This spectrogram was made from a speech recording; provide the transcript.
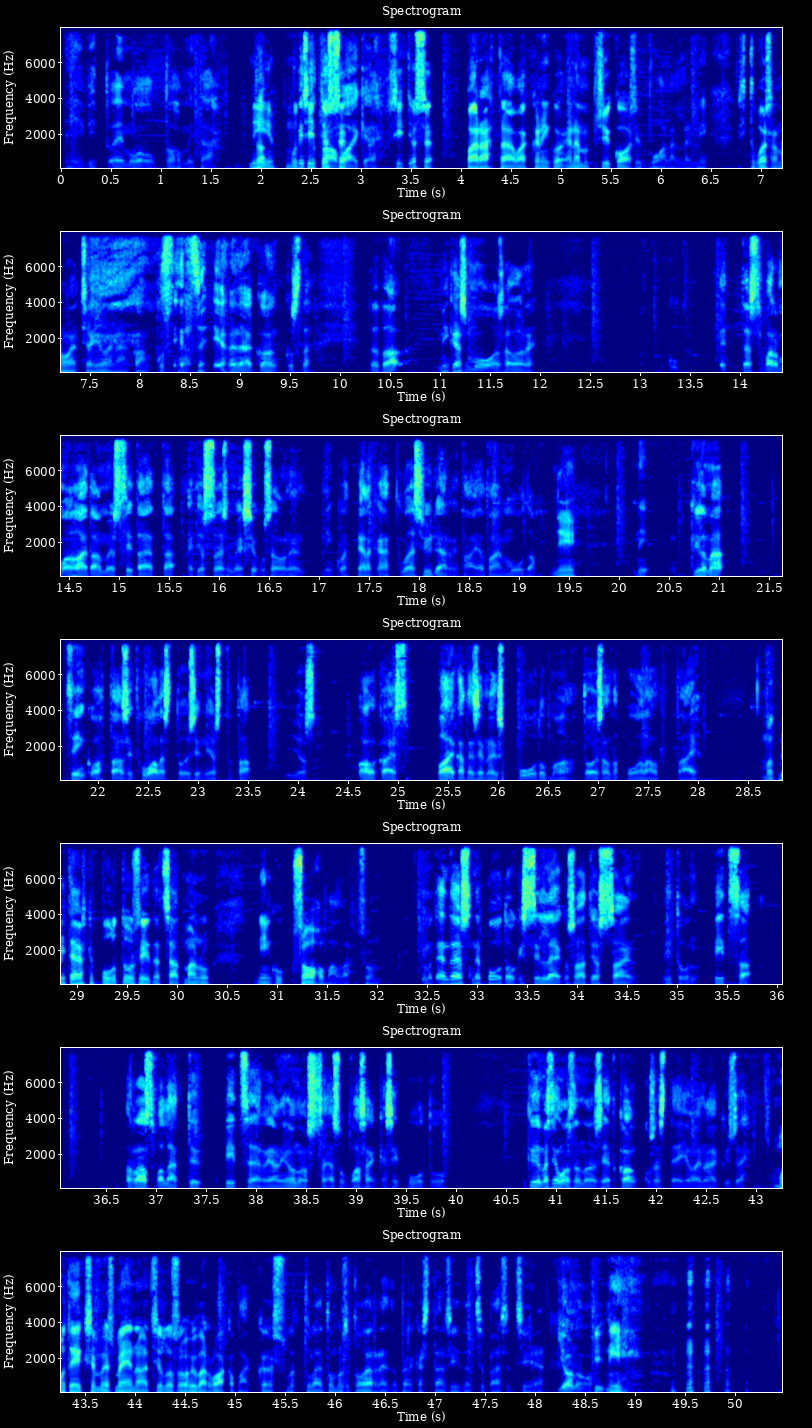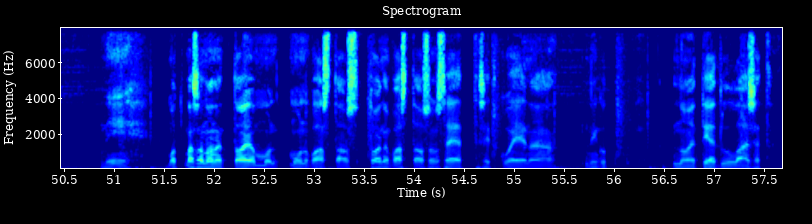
Ei vittu, ei mulla ollut tohon mitään. Niin, Ta- mutta sitten jos, se, vaikea. sit jos se pärähtää vaikka niinku enemmän psykoosin puolelle, niin sitten voi sanoa, että se ei ole enää kankkusta. Sit se ei ole enää kankkusta. Tota, mikäs muu on sellainen? Ku- Et tässä varmaan haetaan myös sitä, että, että jos on esimerkiksi joku sellainen, niin kuin, että pelkää, että tulee sydäri tai jotain muuta, Niin. niin kyllä mä siinä kohtaa sit huolestuisin, jos, tota, jos alkaisi paikat esimerkiksi puutumaan toiselta puolelta tai... Mutta mitä jos ne puuttuu siitä, että sä oot mannut niinku sohvalla sun... No, mutta entä jos ne puutuukin silleen, kun sä oot jossain vitun pizza rasvalätty pizzerian jonossa ja sun vasen käsi puutuu. Niin kyllä mä silloin sanoisin, että kankkusesta ei ole enää kyse. Mutta eikö se myös meinaa, että silloin se on hyvä ruokapaikka, jos sulle tulee tuommoiset oireet jo pelkästään siitä, että sä pääset siihen... Jonoon. Ki- niin. Niin, mutta mä sanon, että toi on mun, mun vastaus. Toinen vastaus on se, että sit kun ei enää niinku, noin tietynlaiset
